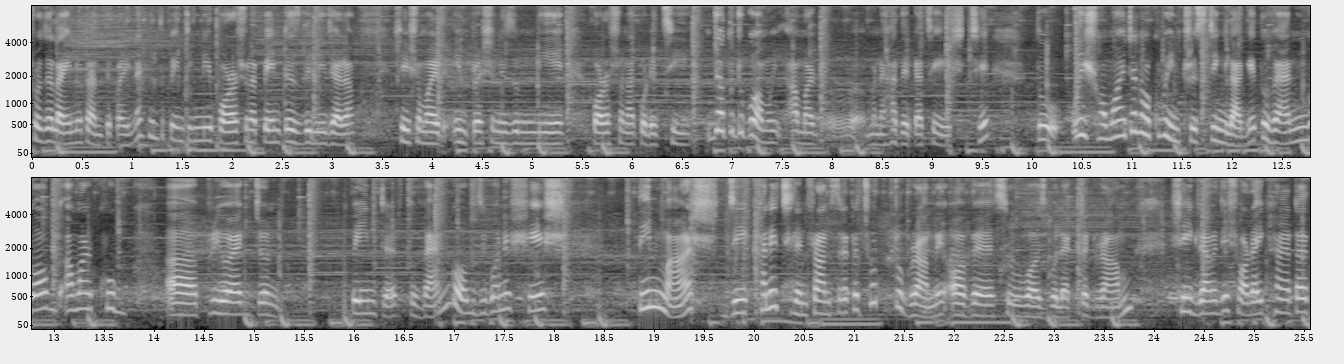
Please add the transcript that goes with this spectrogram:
সোজা লাইনও টানতে পারি না। কিন্তু পেন্টিং নিয়ে পড়াশোনা পেন্টার্সদের নিয়ে যারা, সেই সময়ের ইমপ্রেশনিজম নিয়ে পড়াশোনা করেছি, যতটুকু আমি আমার মানে হাতের কাছে এসছে। তো ওই সময়টা না খুব ইন্টারেস্টিং লাগে। তো ভ্যান গগ আমার খুব প্রিয় একজন পেইন্টার তো ভ্যান গগ জীবনের শেষ তিন মাস যেখানে ছিলেন, ফ্রান্সের একটা ছোট্ট গ্রামে অভে সুরওয়াজ বলে একটা গ্রাম। সেই গ্রামে যে সরাইখানাটায়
